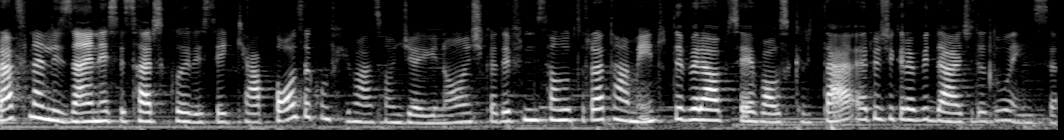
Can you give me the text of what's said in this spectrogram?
Para finalizar, é necessário esclarecer que, após a confirmação diagnóstica, a definição do tratamento deverá observar os critérios de gravidade da doença.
